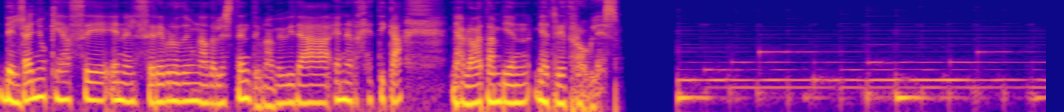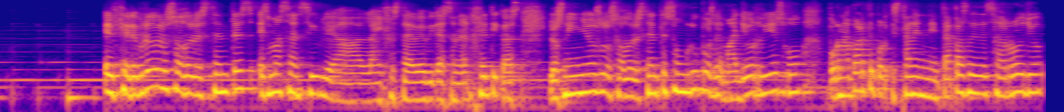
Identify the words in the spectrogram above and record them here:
del daño que hace en el cerebro de un adolescente una bebida energética, me hablaba también Beatriz Robles. El cerebro de los adolescentes es más sensible a la ingesta de bebidas energéticas. Los niños, los adolescentes son grupos de mayor riesgo, por una parte porque están en etapas de desarrollo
